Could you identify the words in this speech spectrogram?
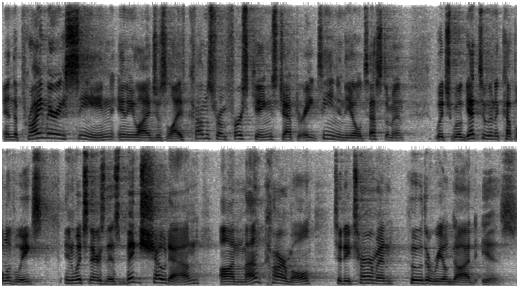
And the primary scene in Elijah's life comes from 1 Kings chapter 18 in the Old Testament, which we'll get to in a couple of weeks, in which there's this big showdown on Mount Carmel to determine who the real God is.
